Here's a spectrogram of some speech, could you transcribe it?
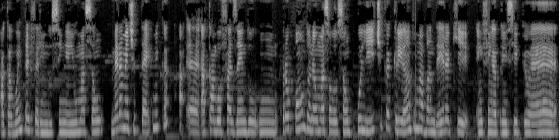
Acabou interferindo sim em uma ação meramente técnica, é, acabou fazendo um propondo né, uma solução política, criando uma bandeira que, enfim, a princípio é,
